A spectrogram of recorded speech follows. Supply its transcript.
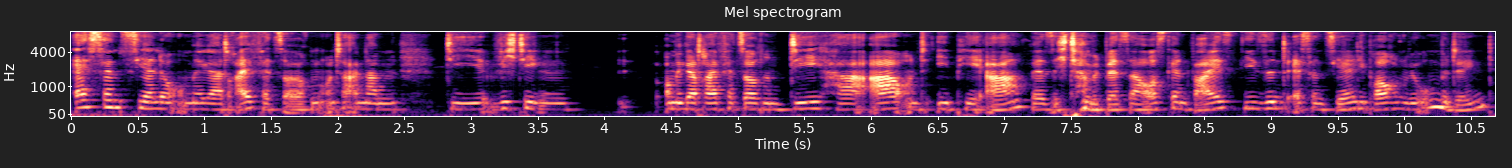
essentielle Omega-3-Fettsäuren, unter anderem die wichtigen Omega-3-Fettsäuren DHA und EPA. Wer sich damit besser auskennt, weiß, die sind essentiell, die brauchen wir unbedingt.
